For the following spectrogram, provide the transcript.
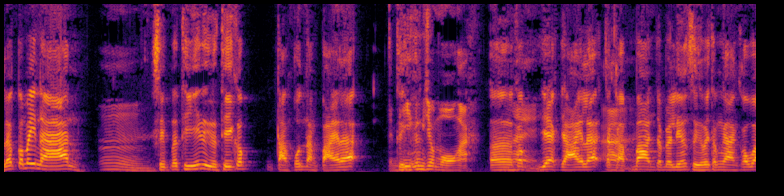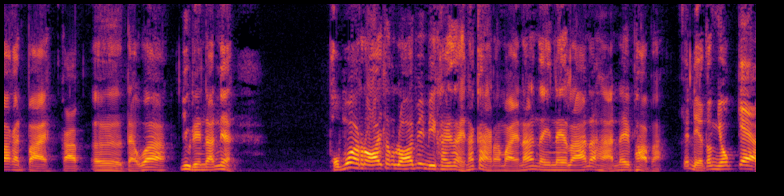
แล้วก็ไม่นานอืมสิบนาทีหรือนาทีก็ต่างคนต่างไปแล้วเต็มที่ครึ่งชั่วโมงอะเออก็แยกย้ายแล้วจะกลับอ่าบ้านจะไปเลี้ยงสื่อไปทำงานก็ว่ากันไปครับ เออ แต่ว่าอยู่ในนั้นเนี่ย ผมว่าร้อยทั้งร้อยไม่มีใครใส่หน้ากากอนามัยนะในในร้านอาหารในผับอะก็เดี๋ยวต้องยกแก้ว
